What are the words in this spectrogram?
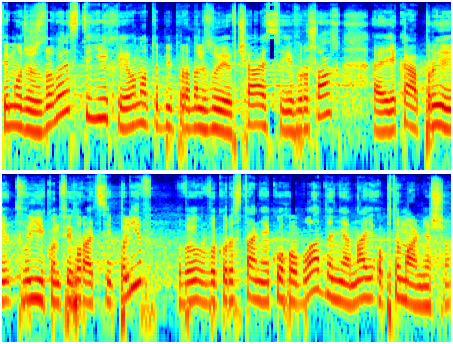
ти можеш завести їх, і воно тобі проаналізує в часі і в грошах, е, яка при твоїй конфігурації полів, використання якого обладнання найоптимальніше.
